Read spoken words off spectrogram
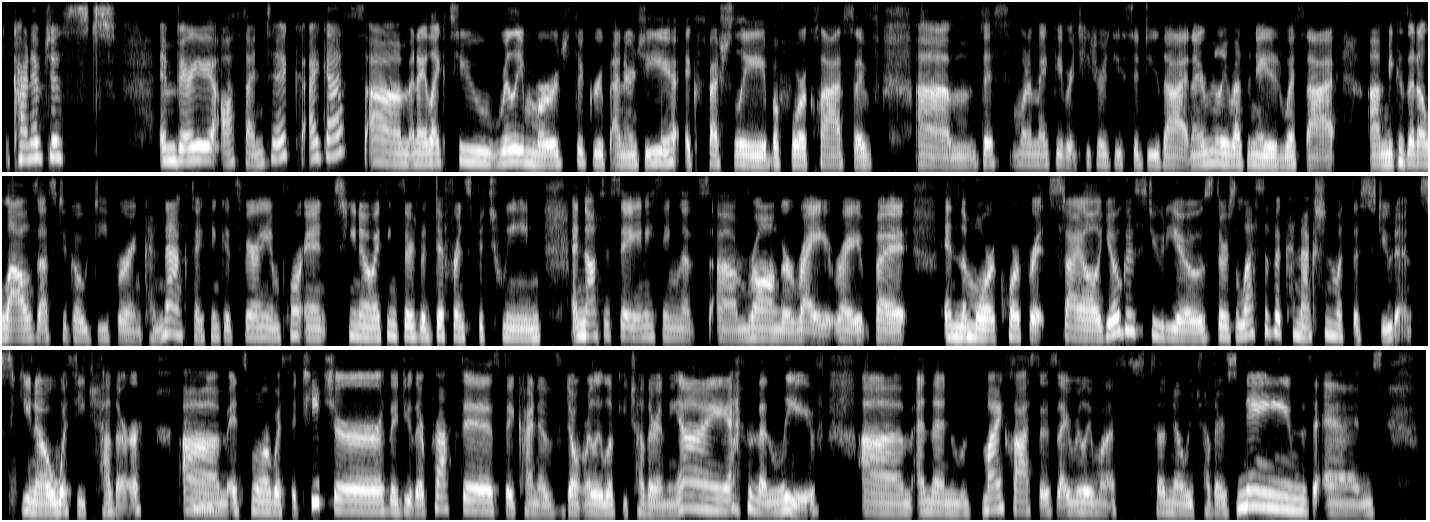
kind of just am very authentic, I guess. Um, and I like to really merge the group energy, especially before class. I've um, this one of my favorite teachers used to do that, and I really resonated with that um, because it allows us to go deeper and connect. I think it's very important. You know, I think there's a difference between, and not to say anything that's um, wrong or right, right, but in the more corporate style yoga studios, there's less of a connection with the students, you know, with each other. Mm. It's more with the teacher, they do their practice, they kind of don't really look each other in the eye and then leave. Um, and then my classes, I really want us to know each other's names and,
